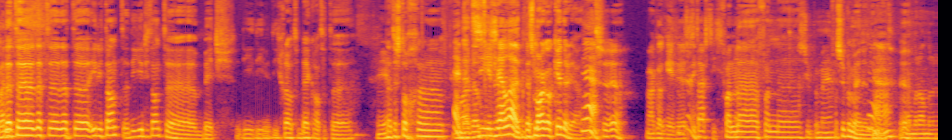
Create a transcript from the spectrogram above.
Maar dat, eh, dat, dat eh, irritant, die irritante bitch, die, die, die grote bek altijd, eh, Ja. dat is toch, eh, Ja, dat is, heel leuk. dat is Margot Kidder, ja. Ja. Dat is, ja. Maar ook is fantastisch. Van, eh, van, eh, Superman, van Superman inderdaad. Ja. onder andere.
